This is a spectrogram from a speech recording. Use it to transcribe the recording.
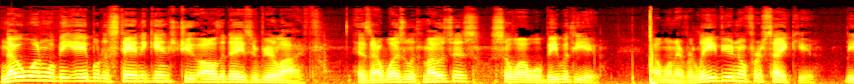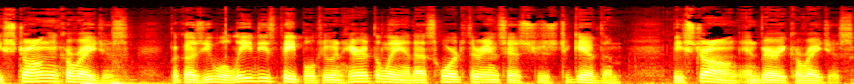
No one will be able to stand against you all the days of your life. As I was with Moses, so I will be with you. I will never leave you nor forsake you. Be strong and courageous, because you will lead these people to inherit the land I swore to their ancestors to give them. Be strong and very courageous.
